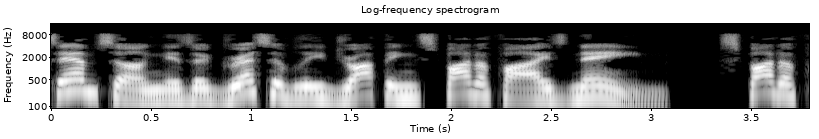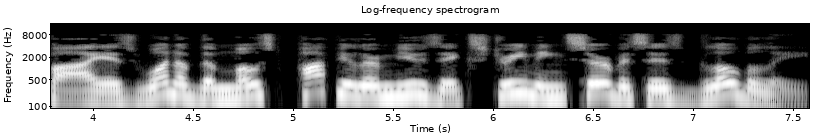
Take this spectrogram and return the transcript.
Samsung is aggressively dropping Spotify's name. Spotify is one of the most popular music streaming services globally.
